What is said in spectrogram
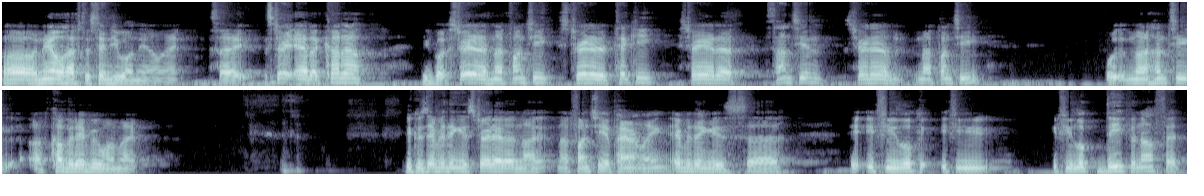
Oh, now I'll have to send you one now, mate. So straight out of cutter, you've got straight out of Nafunchi, straight out of Tekki, straight out of Sanshin, straight out of Nafunchi, or Nahunchi. I've covered everyone, mate because everything is straight out of no, no Apparently, everything is. Uh, if you look, if you if you look deep enough at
